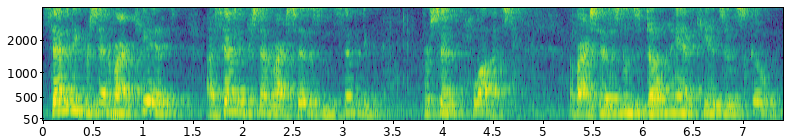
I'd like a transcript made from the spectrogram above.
70% of our kids, uh, 70% of our citizens, 70% plus of our citizens don't have kids in school.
